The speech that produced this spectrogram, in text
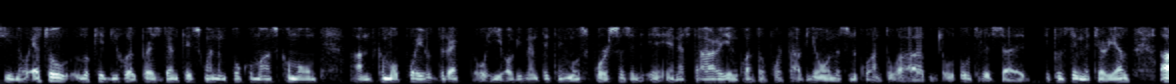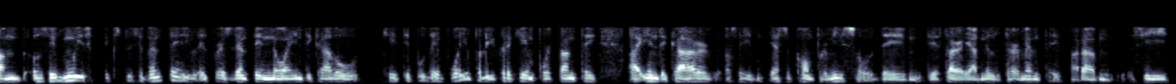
sino esto lo que dijo el presidente suena un poco más como, um, como apoyo directo y obviamente tenemos fuerzas en, en, esta área en cuanto a portaaviones, en cuanto a otros uh, tipos de material. Um, o sea, muy explícitamente el presidente no ha indicado qué tipo de apoyo, pero yo creo que es importante uh, indicar o sea, ese compromiso de, de, estar allá militarmente para um, si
